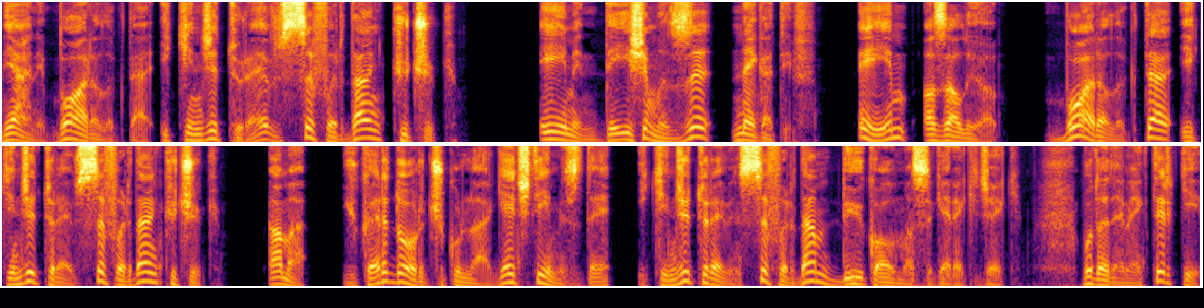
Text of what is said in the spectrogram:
Yani bu aralıkta ikinci türev sıfırdan küçük. Eğimin değişim hızı negatif. Eğim azalıyor. Bu aralıkta ikinci türev sıfırdan küçük. Ama yukarı doğru çukurluğa geçtiğimizde, ikinci türevin sıfırdan büyük olması gerekecek. Bu da demektir ki,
